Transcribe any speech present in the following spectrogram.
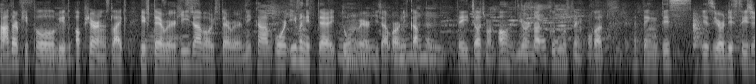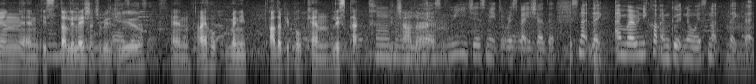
other people with appearance, like if they wear hijab or if they wear niqab, or even if they don't wear mm-hmm. hijab or niqab, then mm-hmm. they judgment. Oh, you're Okay, not good. Muslim. But I think this is your decision, and it's the mm-hmm. relationship with Yes, you, yes, yes. and I hope many other people can respect each Mhm, other Yes, and we just need to respect each other. It's not like I'm wearing niqab, I'm good. No, it's not like that.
